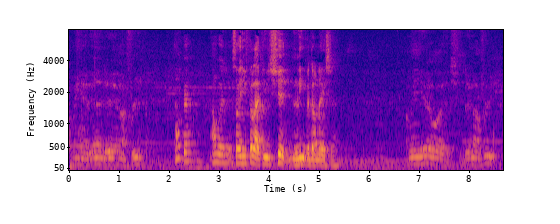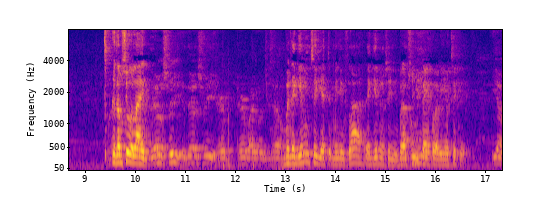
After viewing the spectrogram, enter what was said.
I mean, at the end of the day, they're not free. Okay, I'm with it. So you feel like you should leave a donation? I mean, yeah, like they're not free. Because I'm sure like, If they was free, if they was free, everybody would just have. Them. but they give them to you at the, when you fly. They give them to you, but I'm sure I you mean- pay for it in your ticket. yeah,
